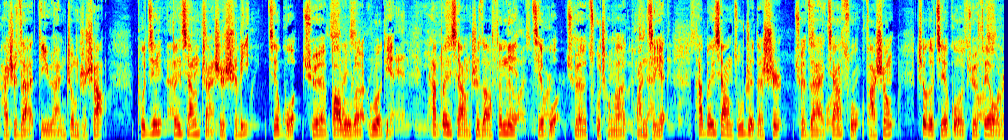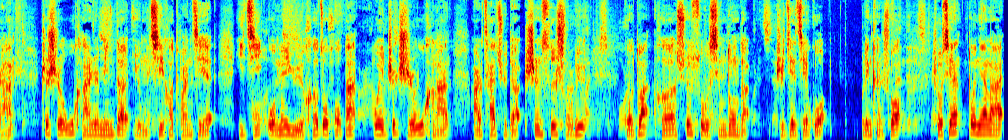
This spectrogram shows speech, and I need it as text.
还是在地缘政治上。普京本想展示实力，结果却暴露了弱点；他本想制造分裂，结果却促成了团结；他本想阻止的事，却在加速发生。这个结果绝非偶然，这是乌克兰人民的勇气和团结，以及我们与合作伙伴为支持乌克兰而采取的深思熟虑、果断和迅速行动的直接结果。布林肯说：“首先，多年来，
